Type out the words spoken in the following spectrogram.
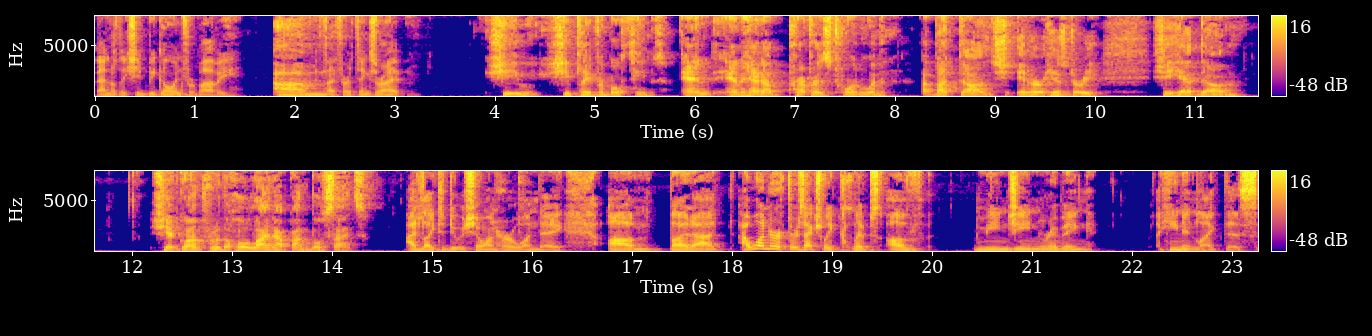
I don't think she'd be going for Bobby. um, If I've heard things right. she she played for both teams and and had a preference toward women. But uh, she, in her history, she had um, she had gone through the whole lineup on both sides. I'd like to do a show on her one day. Um, but uh, I wonder if there's actually clips of Mean Gene ribbing Heenan like this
